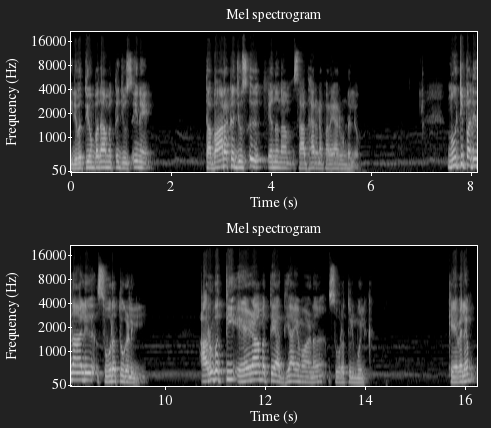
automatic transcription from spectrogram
ഇരുപത്തിയൊമ്പതാമത്തെ ജുസ്ഇനെ തബാറക്ക ജുസ് എന്ന് നാം സാധാരണ പറയാറുണ്ടല്ലോ. നൂറ്റി പതിനാല് സൂറത്തുകളിൽ അറുപത്തി ഏഴാമത്തെ അധ്യായമാണ് സൂറത്തുൽ മുൽക്ക്. കേവലം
